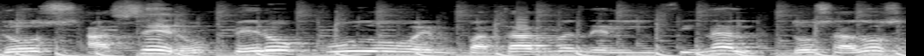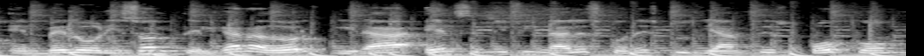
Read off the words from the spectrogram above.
2 a 0 pero pudo empatarlo en el final 2 a 2 en Belo Horizonte. El ganador irá en semifinales con estudiantes o con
